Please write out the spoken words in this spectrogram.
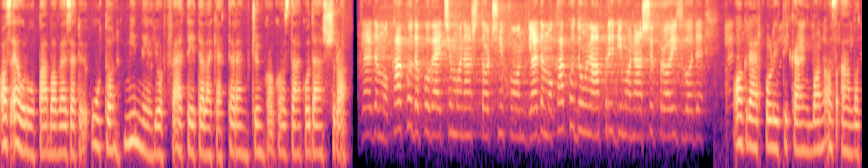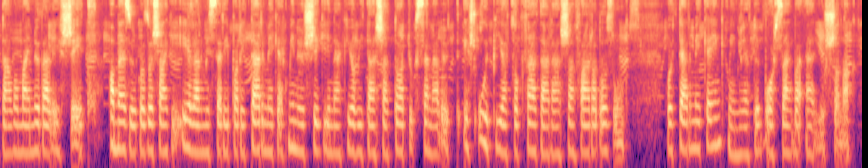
Az Európába vezető úton minél jobb feltételeket teremtsünk a gazdálkodásra. Gledamo kako da povećamo naš stočni fond, gledamo kako da unapredimo naše proizvode. Agrárpolitikánkban az állatállomány növelését, a mezőgazdasági élelmiszeripari termékek minőségének javítását tartjuk szem előtt, és új piacok feltárásán fáradozunk, hogy termékeink minél több országba eljussanak.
